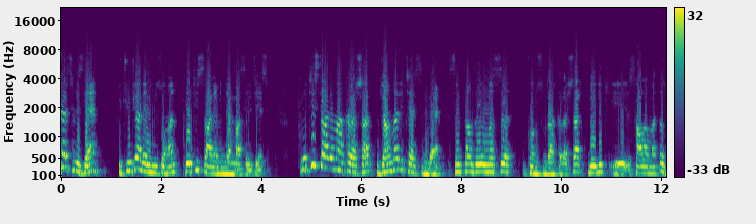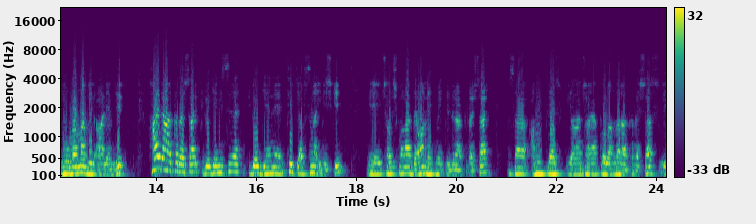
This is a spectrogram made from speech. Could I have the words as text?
dersimizde üçüncü alemimiz olan protist aleminden bahsedeceğiz. Protist alemi arkadaşlar canlılar içerisinde sınıflandırılması konusunda arkadaşlar birlik e, sağlanmakta zorlanan bir alemdir. Hala arkadaşlar filogenisine, filogenetik yapısına ilişkin e, çalışmalar devam etmektedir arkadaşlar. Mesela amitler, yalancı ayaklı olanlar arkadaşlar e,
